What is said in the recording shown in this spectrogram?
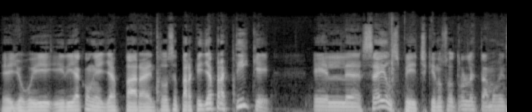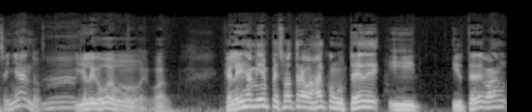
Eh, yo voy, iría con ella para entonces, para que ella practique el eh, sales pitch que nosotros le estamos enseñando. Y yo le digo, wow, wow, wow, wow. Que la hija mía empezó a trabajar con ustedes y, y ustedes van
